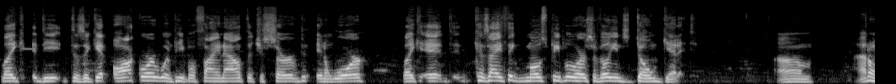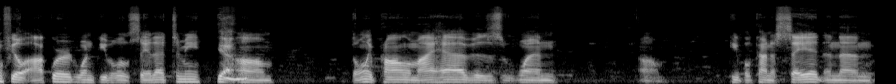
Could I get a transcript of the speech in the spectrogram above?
Like, do you- does it get awkward when people find out that you served in a war? Like, because I think most people who are civilians don't get it. Um, I don't feel awkward when people say that to me. Yeah. Um, the only problem I have is when um, people kind of say it and then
